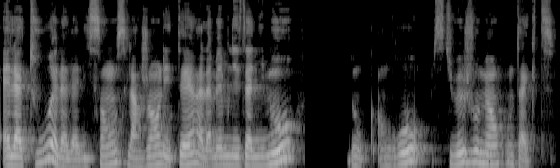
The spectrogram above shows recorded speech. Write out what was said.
Elle a tout, elle a la licence, l'argent, les terres, elle a même les animaux. Donc en gros, si tu veux, je vous mets en contact.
